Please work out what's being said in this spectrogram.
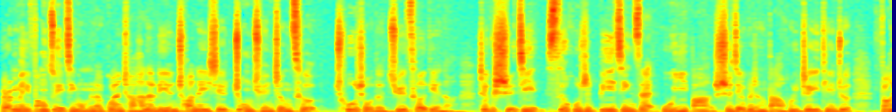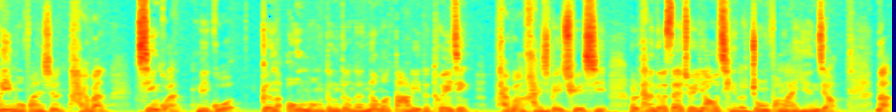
而美方最近我们来观察它的连串的一些重拳政策出手的决策点呢，这个时机似乎是逼近在五一八世界卫生大会这一天，就防疫模范生台湾，尽管美国跟欧盟等等的那么大力的推进，台湾还是被缺席，而谭德赛却邀请了中方来演讲，那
